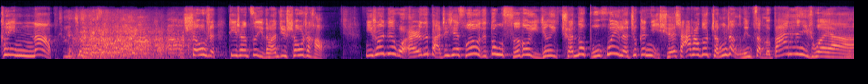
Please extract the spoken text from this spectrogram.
，clean up，收拾地上自己的玩具收拾好。你说这我儿子把这些所有的动词都已经全都不会了，就跟你学啥啥都整整的，怎么办呢？你说呀？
